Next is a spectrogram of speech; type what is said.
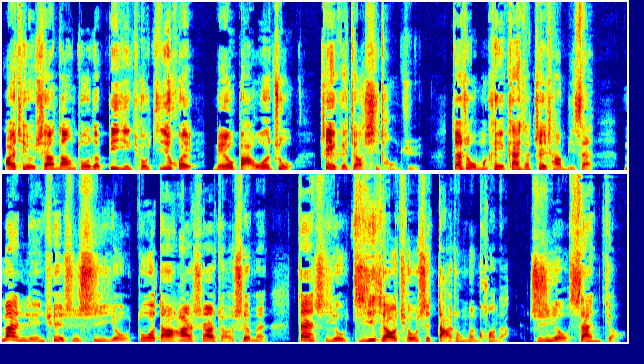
而且有相当多的必进球机会没有把握住，这个叫系统局。但是我们可以看一下这场比赛，曼联确实是有多达二十二脚射门，但是有几脚球是打中门框的，只有三脚，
